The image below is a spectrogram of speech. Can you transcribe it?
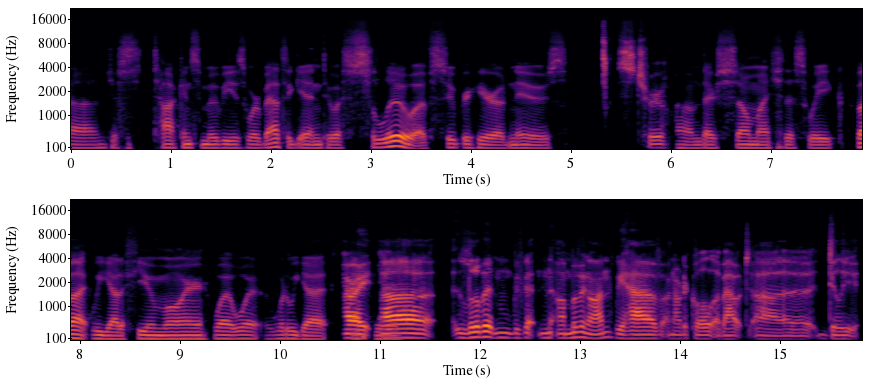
Uh, just talking some movies. We're about to get into a slew of superhero news. It's true. Um, there's so much this week, but we got a few more. What what what do we got? All right. Uh, a little bit. We've got uh, moving on. We have an article about uh, Dilly,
